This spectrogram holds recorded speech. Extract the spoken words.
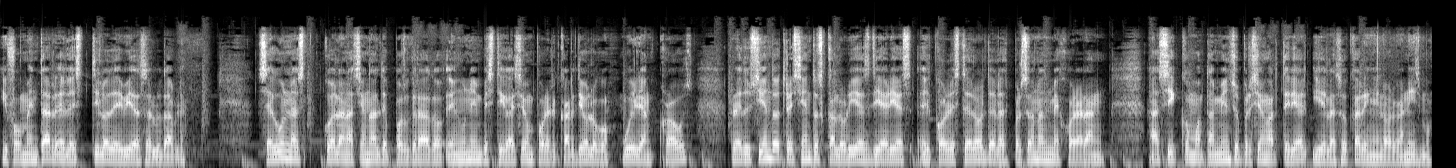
y fomentar el estilo de vida saludable. Según la Escuela Nacional de Posgrado, en una investigación por el cardiólogo William Krause, reduciendo 300 calorías diarias, el colesterol de las personas mejorarán, así como también su presión arterial y el azúcar en el organismo.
